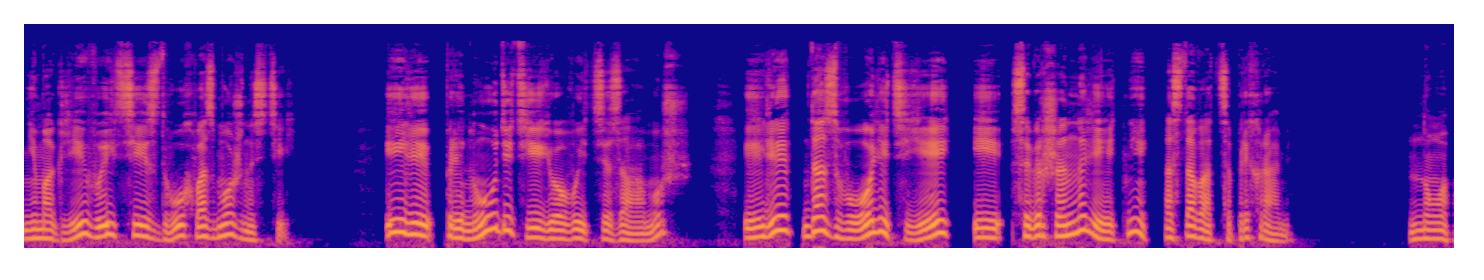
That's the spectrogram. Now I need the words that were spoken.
не могли выйти из двух возможностей. Или принудить ее выйти замуж, или дозволить ей и совершеннолетней оставаться при храме. Но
